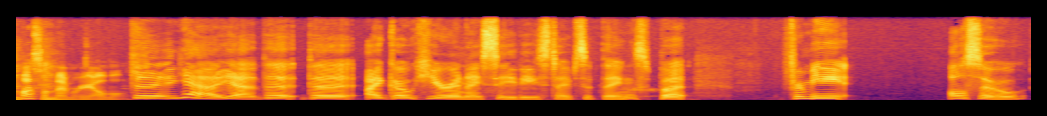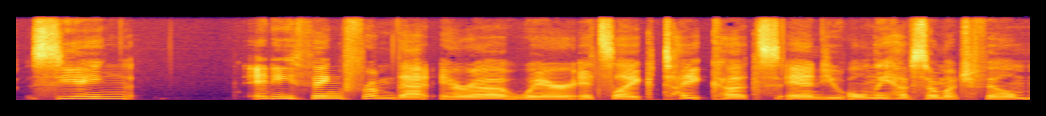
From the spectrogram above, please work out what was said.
muscle memory almost. the yeah yeah the the i go here and i say these types of things but for me also seeing anything from that era where it's like tight cuts and you only have so much film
